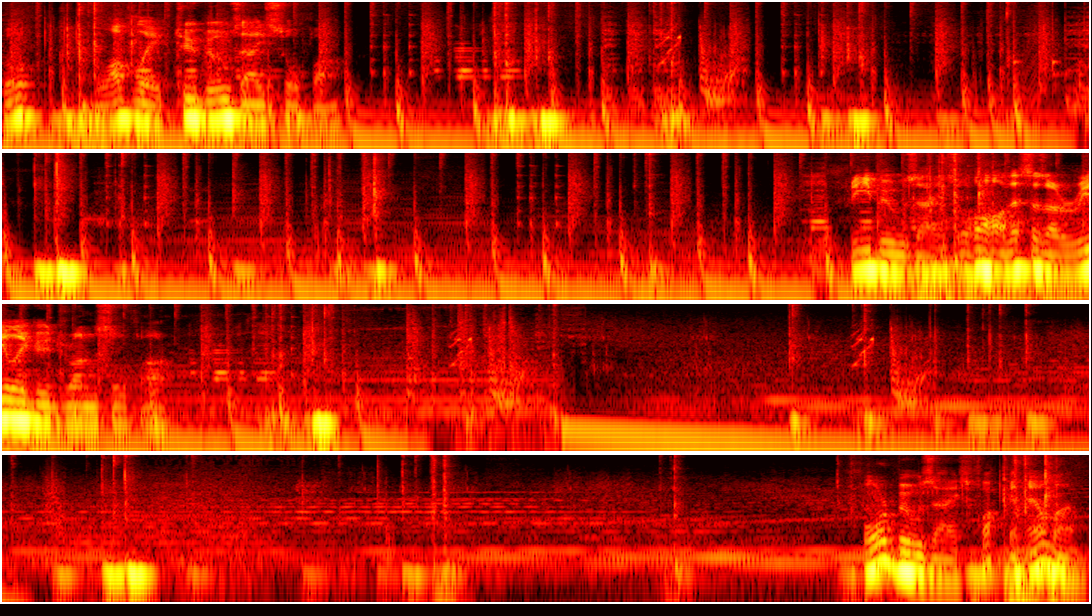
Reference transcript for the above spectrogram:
Go. Lovely. Two bullseyes so far. Three bullseyes. Oh, this is a really good run so far. Four bullseyes. Fucking hell, man.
